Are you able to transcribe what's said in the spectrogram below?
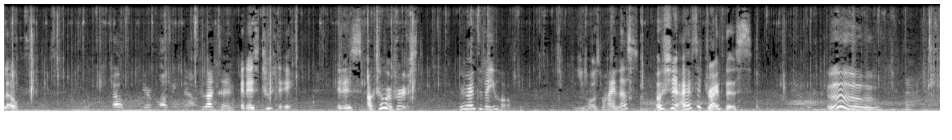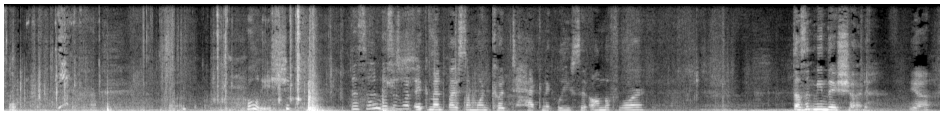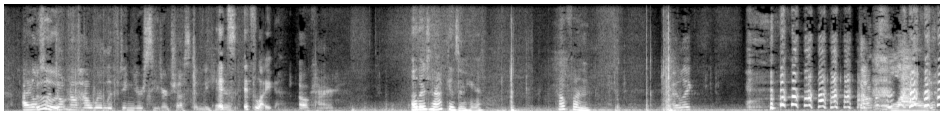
Hello. Oh, you're vlogging now. Vlog time. It is Tuesday. It is October 1st. We rented a U-Haul. U-Haul is behind us. Oh shit, I have to drive this. Ooh. Holy shit. This is, this is what Ick meant by someone could technically sit on the floor. Doesn't mean they should. Yeah. I also Ooh. don't know how we're lifting your cedar chest into here. It's it's light. okay. Oh, there's napkins in here. How fun. I like. that was loud.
